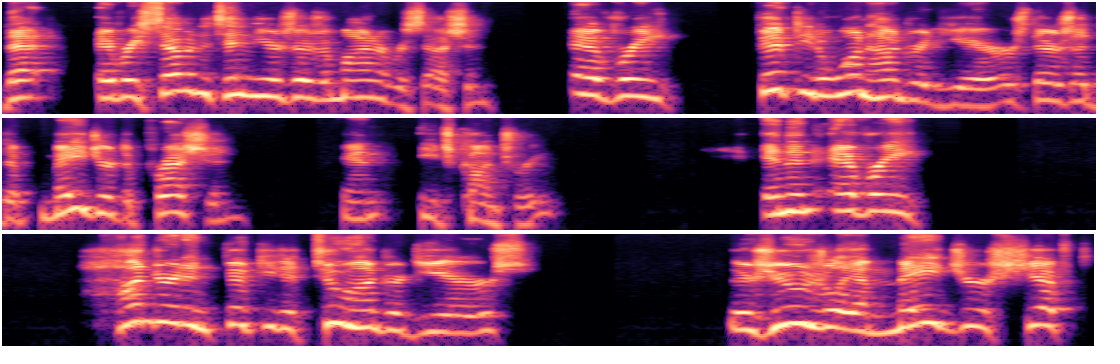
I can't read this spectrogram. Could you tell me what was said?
that every seven to 10 years, there's a minor recession. Every 50 to 100 years, there's a de major depression in each country. And then every 150 to 200 years, there's usually a major shift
